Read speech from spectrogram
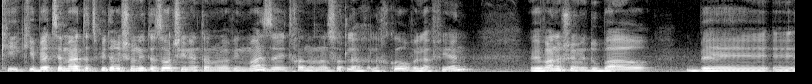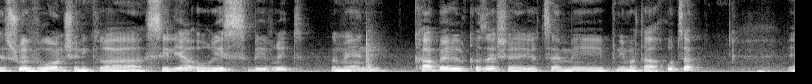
כי, כי בעצם מהתצפית הראשונית הזאת, שעניין אותנו להבין מה זה, התחלנו לנסות לחקור ולאפיין, והבנו שמדובר באיזשהו עברון שנקרא סיליה, או ריס בעברית, זה מעין כבל כזה שיוצא מפנים התא החוצה. אה,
